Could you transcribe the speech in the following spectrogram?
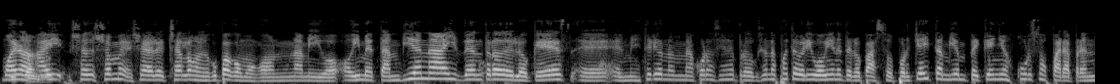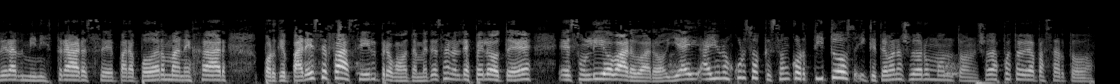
Bueno, hay, yo, yo me ya charlo con el CUPA como con un amigo. Oíme, también hay dentro de lo que es eh, el Ministerio, no me acuerdo si es de producción, después te averiguo bien y te lo paso, porque hay también pequeños cursos para aprender a administrarse, para poder manejar, porque parece fácil, pero cuando te metes en el despelote es un lío bárbaro. Y hay, hay unos cursos que son cortitos y que te van a ayudar un montón. Yo después te voy a pasar todo.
